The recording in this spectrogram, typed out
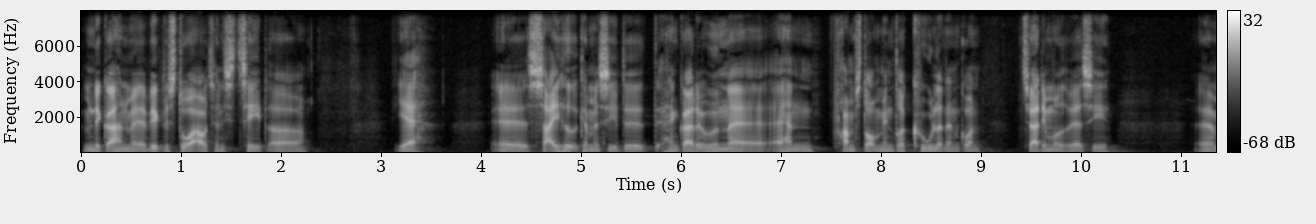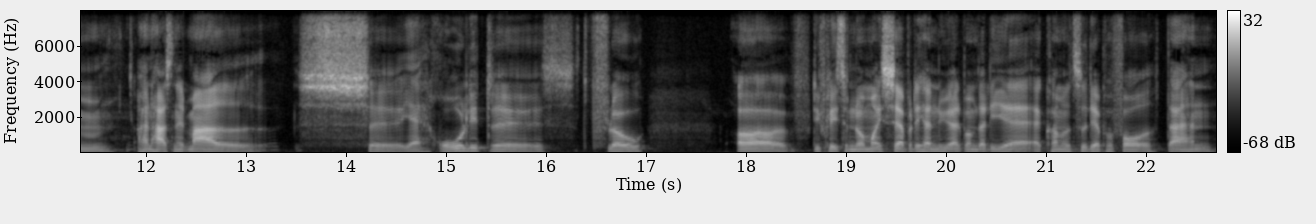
Men det gør han med virkelig stor autenticitet og ja, øh, sejhed, kan man sige. Det, det, han gør det uden, at, at han fremstår mindre cool af den grund. Tværtimod, vil jeg sige. Øhm, og han har sådan et meget øh, ja, roligt øh, flow, og de fleste numre, især på det her nye album, der lige er, er kommet tidligere på foråret, der er han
